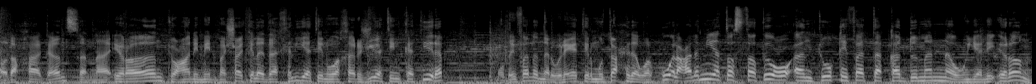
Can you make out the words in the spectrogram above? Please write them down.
وضح جانتس أن إيران تعاني من مشاكل داخلية وخارجية كثيرة مضيفا أن الولايات المتحدة والقوى العالمية تستطيع أن توقف التقدم النووي لإيران.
